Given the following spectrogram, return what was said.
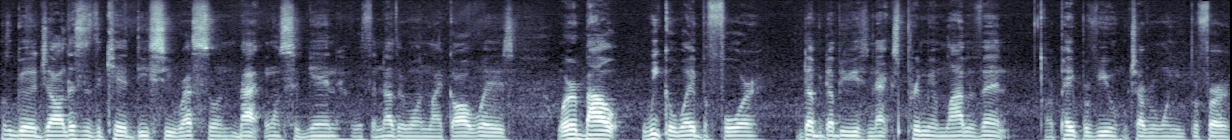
What's good, y'all? This is the kid DC Wrestling back once again with another one. Like always, we're about a week away before WWE's next premium live event or pay per view, whichever one you prefer.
